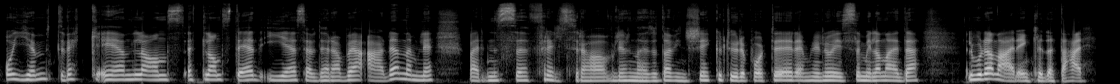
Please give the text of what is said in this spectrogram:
og gjemt vekk annen, et eller annet sted i Saudi-Arabia er det, nemlig verdens frelser av Leonardo da Vinci, kulturreporter Emily Louise Milan Eide. Eller hvordan er egentlig dette her?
